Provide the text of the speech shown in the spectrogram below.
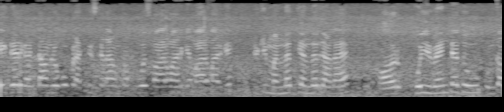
एक डेढ़ घंटा हम लोग को प्रैक्टिस करा है उनका पोज मार मार के मार मार के क्योंकि मन्नत के अंदर जाना है। और कोई इवेंट है तो उनका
